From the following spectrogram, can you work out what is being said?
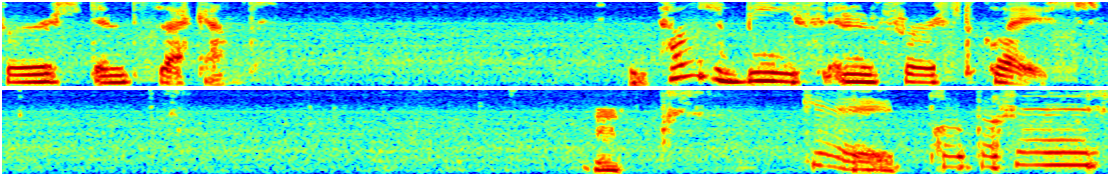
first and second. How's Beef in first place? Okay, poker face,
